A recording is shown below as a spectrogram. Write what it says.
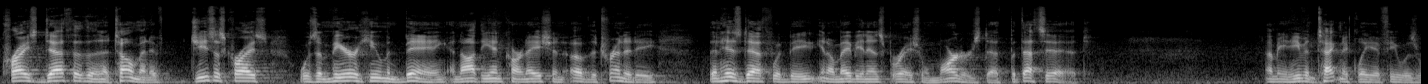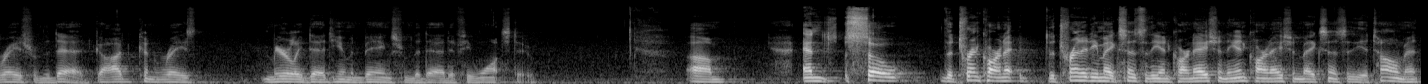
Christ's death as an atonement, if Jesus Christ was a mere human being and not the incarnation of the Trinity, then his death would be, you know, maybe an inspirational martyr's death, but that's it. I mean, even technically, if he was raised from the dead, God can raise merely dead human beings from the dead if he wants to. Um, and so the, Trincarna- the Trinity makes sense of the incarnation, the incarnation makes sense of the atonement,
